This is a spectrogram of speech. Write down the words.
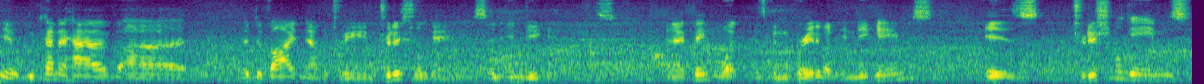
you know, we kind of have uh, a divide now between traditional games and indie games. And I think what has been great about indie games is traditional games.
